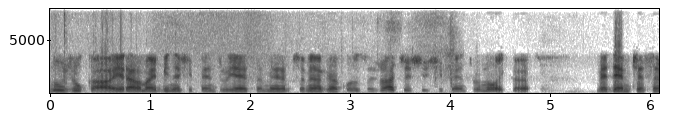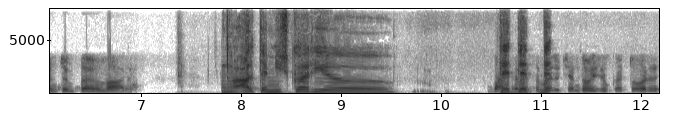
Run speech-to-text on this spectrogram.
nu juca, era mai bine și pentru el să, mer- să meargă acolo să joace și și pentru noi că vedem ce se întâmplă în vară. Alte mișcări... Uh, da, de, trebuie de, să mai aducem doi jucători,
